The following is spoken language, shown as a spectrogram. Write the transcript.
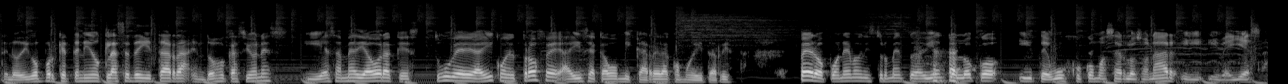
Te lo digo porque he tenido clases de guitarra en dos ocasiones y esa media hora que estuve ahí con el profe, ahí se acabó mi carrera como guitarrista. Pero poneme un instrumento de viento loco y te busco cómo hacerlo sonar y, y belleza.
